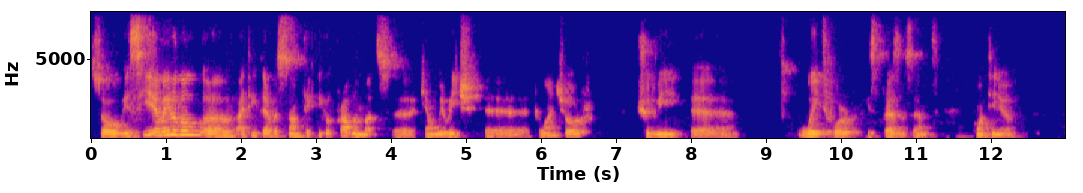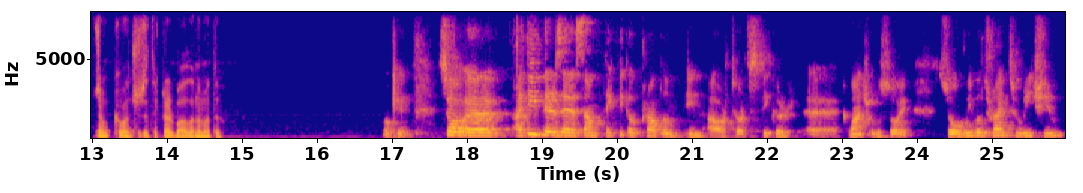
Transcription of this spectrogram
so is he available? Uh, I think there was some technical problem, but uh, can we reach uh, Kıvanç or should we uh, wait for his presence and continue? Hocam Kıvanç Hoca tekrar bağlanamadı. Okay, so uh, I think there's a, some technical problem in our third speaker, uh, Kıvanç Ulusoy. So we will try to reach him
